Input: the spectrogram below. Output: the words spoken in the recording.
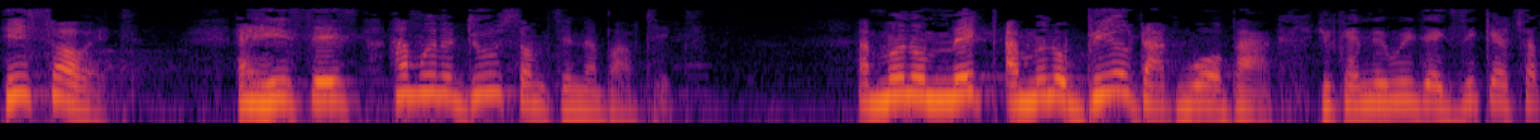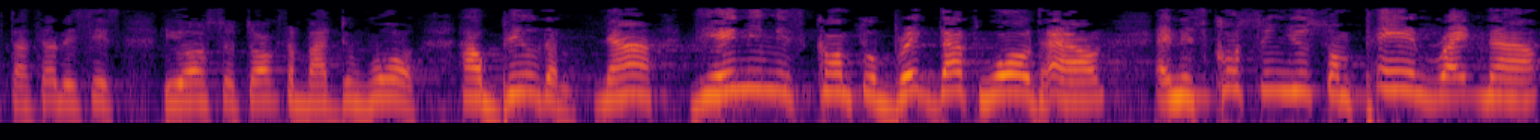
He saw it. And He says, I'm going to do something about it. I'm going to make, I'm going to build that wall back. You can read Ezekiel chapter 36. He also talks about the wall. I'll build them. Now, the enemy's come to break that wall down, and it's causing you some pain right now,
